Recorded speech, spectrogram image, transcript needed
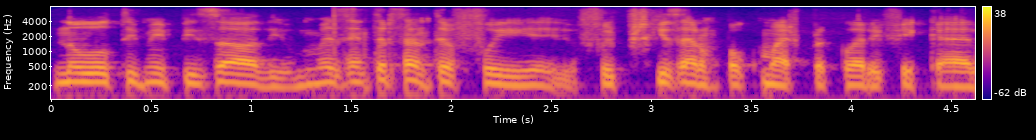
no último episódio, mas entretanto eu fui, fui pesquisar um pouco mais para clarificar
